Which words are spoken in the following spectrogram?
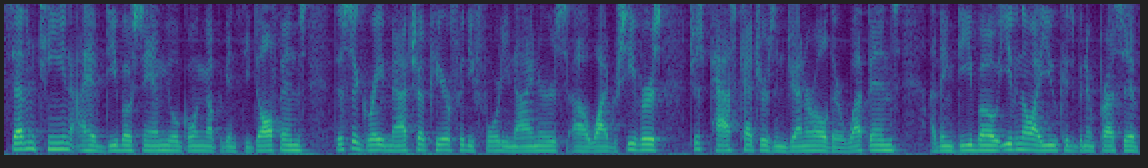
17, I have Deebo Samuel going up against the Dolphins. This is a great matchup here for the 49ers uh, wide receivers, just pass catchers in general, their weapons. I think Deebo, even though Aiyuk has been impressive,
